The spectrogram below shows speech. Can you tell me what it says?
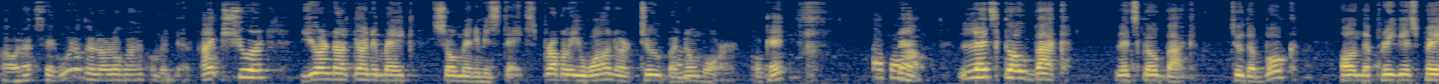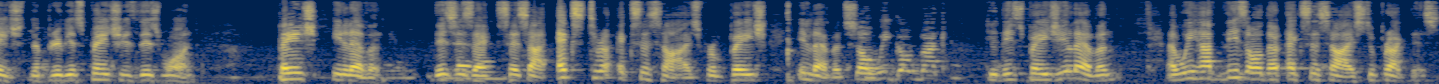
ahora seguro que no los vas a cometer. I'm sure you're not going to make so many mistakes. Probably one or two, but no more. Okay? Okay. Now, let's go back. Let's go back to the book on the previous page. The previous page is this one, page 11. This is exercise, extra exercise from page 11. So we go back to this page 11 and we have this other exercise to practice.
